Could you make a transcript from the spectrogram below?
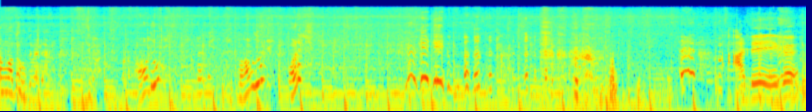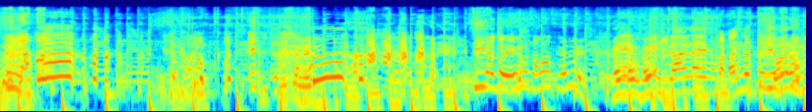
දෙන්නම් අත හොඳ වැඩ. මවදු? මවදු? ඔරේ. අඩේ ඒක ඉතින් යකෝ එහෙම තමා කරේ. ඒ ඔබේ හිනාවෙලා ඒක පටන් ගත්ත දියමර උඹ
